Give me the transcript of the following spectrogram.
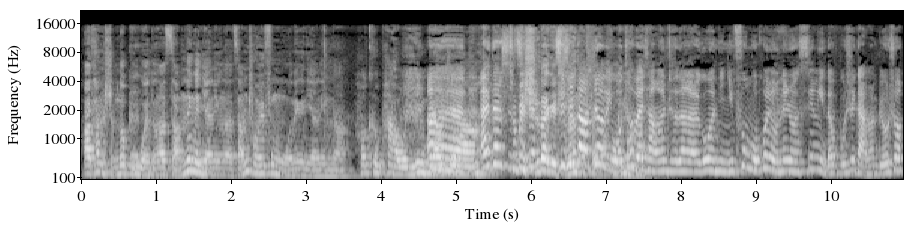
啊，他们什么都不会，等到咱们那个年龄呢，咱们成为父母那个年龄呢，好可怕！我一定不要这哎样。哎，但是就被其实时代给其实到这里，我特别想问车蛋聊一个问题：你父母会有那种心理的不适感吗？比如说，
